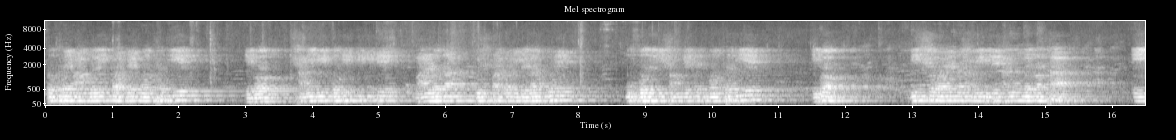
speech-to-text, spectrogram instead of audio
প্রথমে মাঙ্গলিক পর্বের মধ্য দিয়ে এবং স্বামীজির প্রতিকৃতিতে মাল্যদান পুষ্পার্ঘ নিবেদন করে উদ্বোধনী সংকেতের মধ্য দিয়ে এবং বিশ্ববরেণ্য স্বামী বিবেকানন্দ তথা এই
